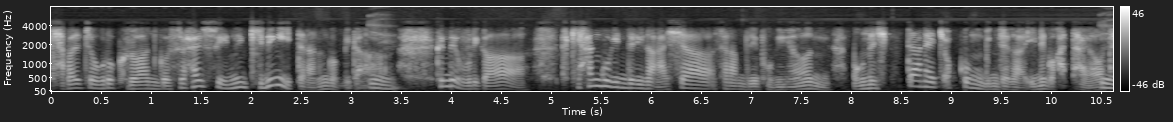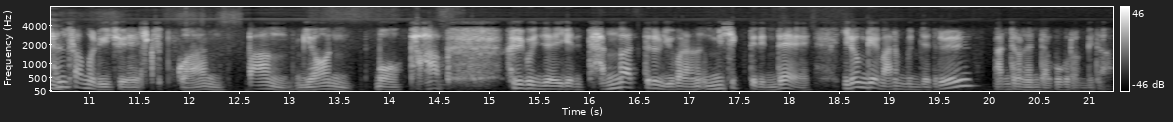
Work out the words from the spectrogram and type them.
자발적으로 그러한 것을 할 수 있는 기능이 있다라는 겁니다. 예. 근데 우리가 특히 한국인들이나 아시아 사람들이 보면 먹는 식단에 조금 문제가 있는 것 같아요. 예. 탄수화물 위주의 식습관, 빵, 면, 뭐 밥, 그리고 이제 이게 단맛들을 유발하는 음식들인데 이런 게 많은 문제들을 만들어낸다고 그럽니다.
